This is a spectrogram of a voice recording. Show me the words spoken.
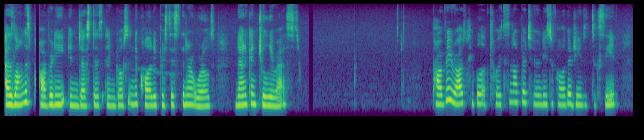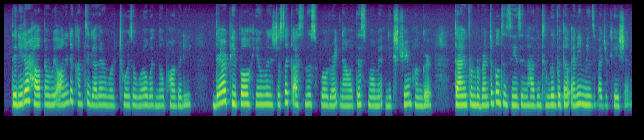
as long as poverty, injustice, and gross inequality persist in our world, none can truly rest. Poverty robs people of choices and opportunities to follow their dreams and succeed. They need our help, and we all need to come together and work towards a world with no poverty. There are people, humans just like us in this world right now at this moment in extreme hunger, dying from preventable disease and having to live without any means of education.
